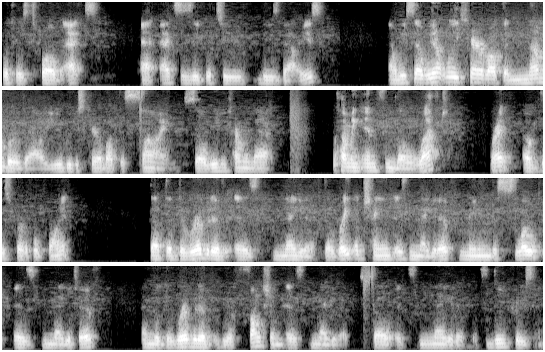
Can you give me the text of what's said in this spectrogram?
which was 12x, at x is equal to these values. And we said we don't really care about the number value, we just care about the sign. So we determined that coming in from the left, right, of this critical point, that the derivative is negative. The rate of change is negative, meaning the slope is negative, and the derivative of your function is negative. So it's negative, it's decreasing.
